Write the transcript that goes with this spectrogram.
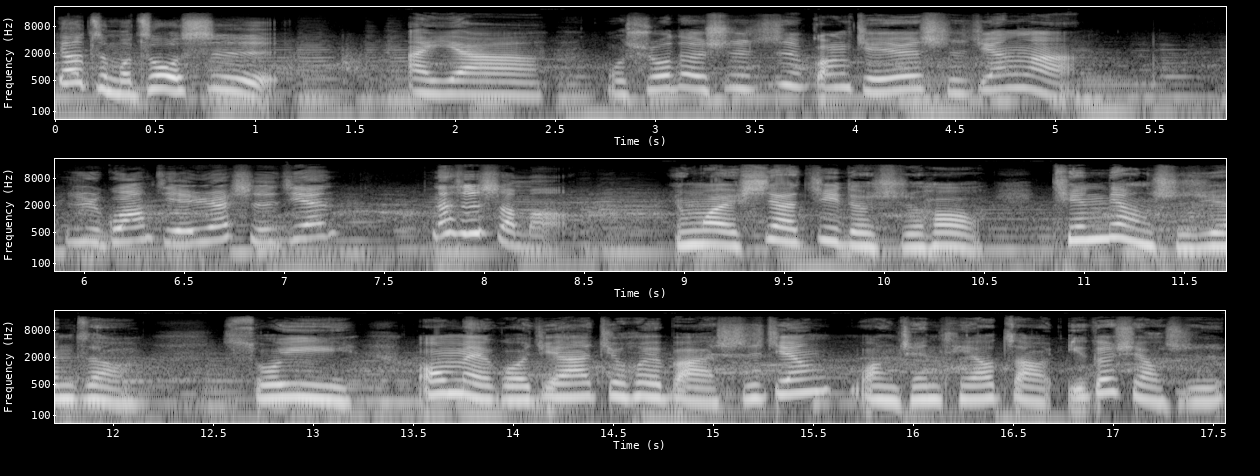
要怎么做事？哎呀，我说的是日光节约时间啦。日光节约时间？那是什么？因为夏季的时候。天亮时间早，所以欧美国家就会把时间往前调早一个小时，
